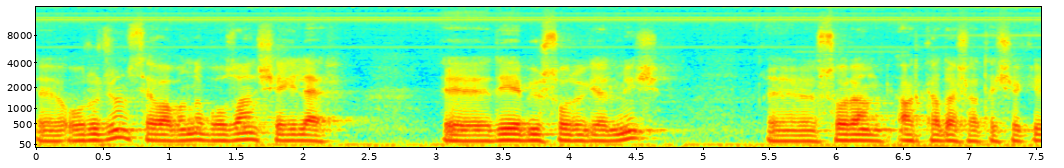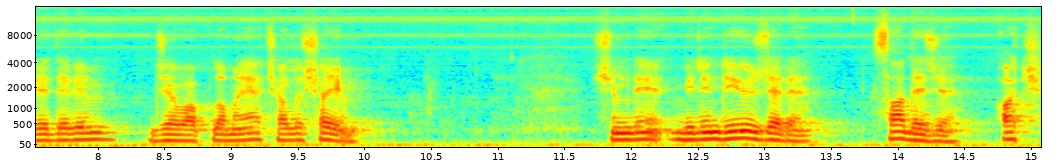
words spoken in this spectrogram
E, orucun sevabını bozan şeyler e, diye bir soru gelmiş. E, soran arkadaşa teşekkür ederim. Cevaplamaya çalışayım. Şimdi bilindiği üzere sadece aç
